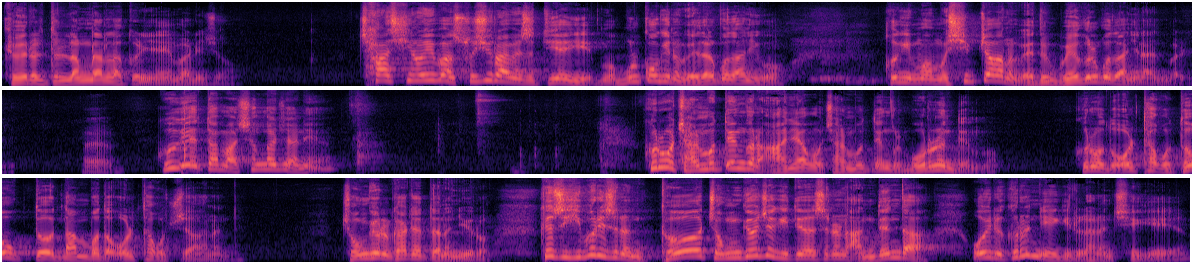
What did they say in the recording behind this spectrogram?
교회를 들락날락거리냐 이 말이죠. 차 신호 위반 수시로 하면서 뒤에 뭐 물고기는 왜 달고 다니고 거기 뭐, 뭐 십자가는 왜, 들- 왜 걸고 다니냐는 말이에요. 예. 그게 다 마찬가지 아니에요? 그리고 잘못된 건 아니하고 잘못된 걸 모르는데 뭐. 그러고도 옳다고 더욱더 남보다 옳다고 주장하는데. 종교를 가졌다는 이유로. 그래서 히브리서는 더 종교적이 되어서는 안 된다. 오히려 그런 얘기를 하는 책이에요.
